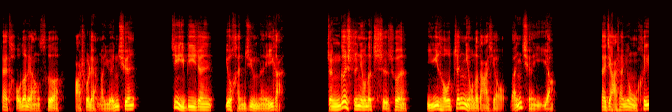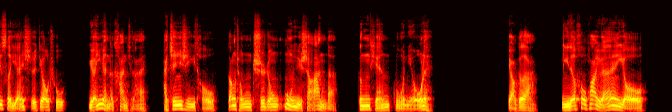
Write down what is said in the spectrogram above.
在头的两侧画出两个圆圈，既逼真又很具美感。整个石牛的尺寸与一头真牛的大小完全一样，再加上用黑色岩石雕出，远远的看起来还真是一头刚从池中沐浴上岸的耕田古牛嘞。表哥啊，你的后花园有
